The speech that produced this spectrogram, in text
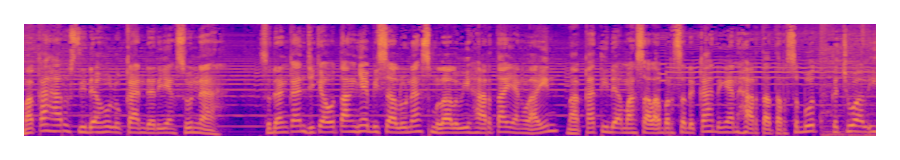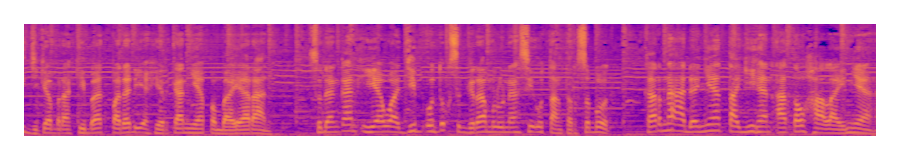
maka harus didahulukan dari yang sunnah. Sedangkan jika utangnya bisa lunas melalui harta yang lain, maka tidak masalah bersedekah dengan harta tersebut kecuali jika berakibat pada diakhirkannya pembayaran. Sedangkan ia wajib untuk segera melunasi utang tersebut karena adanya tagihan atau hal lainnya.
